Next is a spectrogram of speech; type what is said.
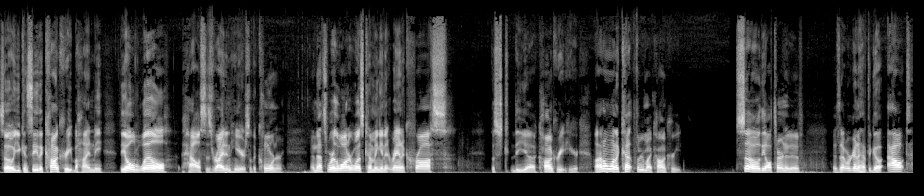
So you can see the concrete behind me. The old well house is right in here, so the corner. And that's where the water was coming and it ran across the, the uh, concrete here. I don't want to cut through my concrete. So the alternative is that we're going to have to go out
